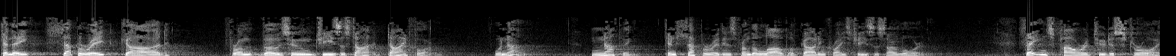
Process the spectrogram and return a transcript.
Can they separate God from those whom Jesus died for? Well, no. Nothing can separate us from the love of God in Christ Jesus our Lord. Satan's power to destroy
